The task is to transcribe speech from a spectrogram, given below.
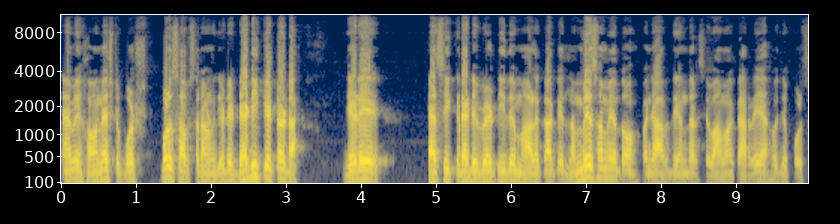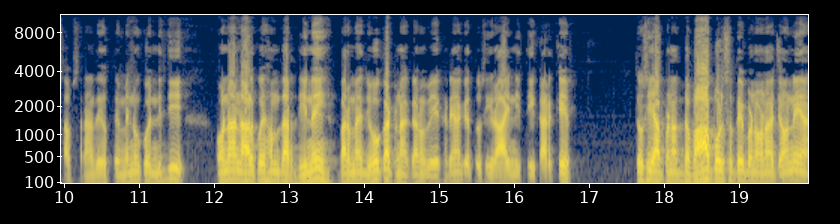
ਐਵੇਂ ਹੌਨੈਸਟ ਪੁਲਿਸ ਅਫਸਰਾਂ ਨੂੰ ਜਿਹੜੇ ਡੈਡੀਕੇਟਡ ਆ, ਜਿਹੜੇ ਐਸੀ ਕ੍ਰੈਡੀਬਿਲਟੀ ਦੇ ਮਾਲਕ ਆ ਕਿ ਲੰਬੇ ਸਮੇਂ ਤੋਂ ਪੰਜਾਬ ਦੇ ਅੰਦਰ ਸੇਵਾਵਾਂ ਕਰ ਰਹੇ ਇਹੋ ਜਿਹੇ ਪੁਲਿਸ ਅਫਸਰਾਂ ਦੇ ਉੱਤੇ ਮੈਨੂੰ ਕੋਈ ਨਿੱਜੀ, ਉਹਨਾਂ ਨਾਲ ਕੋਈ ਹਮਦਰਦੀ ਨਹੀਂ। ਪਰ ਮੈਂ ਜੋ ਘਟਨਾ ਘਟਨਾਕ੍ਰਮ ਵੇਖ ਰਿਹਾ ਕਿ ਤੁਸੀਂ ਰਾਜਨੀਤੀ ਕਰਕੇ ਤੁਸੀਂ ਆਪਣਾ ਦਬਾਅ ਪੁਲਿਸ ਤੇ ਬਣਾਉਣਾ ਚਾਹੁੰਦੇ ਆ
